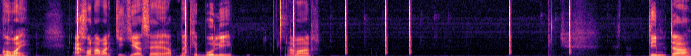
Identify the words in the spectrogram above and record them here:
ঘুমাই। এখন আমার কি কি আছে আপনাকে বলি। আমার তিনটা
